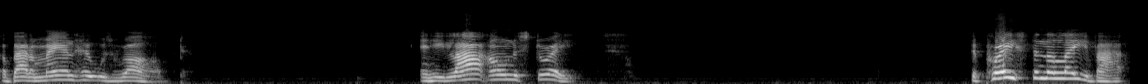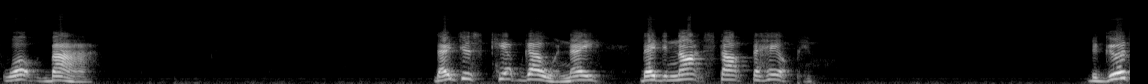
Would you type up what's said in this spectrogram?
about a man who was robbed. And he lay on the street The priest and the Levite walked by. They just kept going. They they did not stop to help him. The Good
